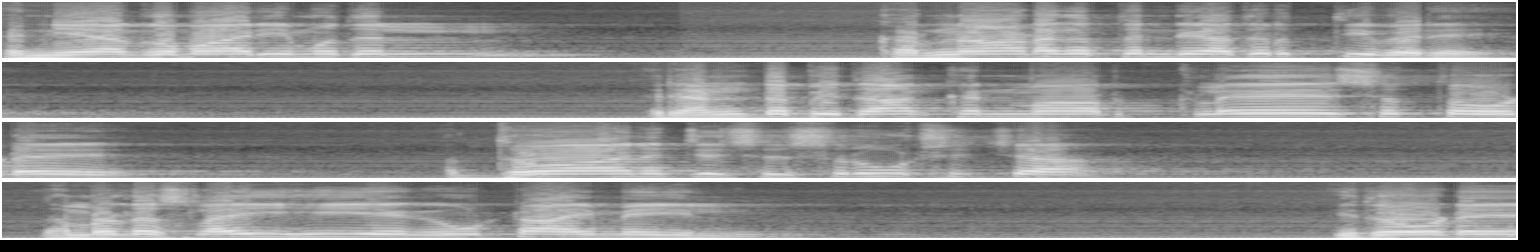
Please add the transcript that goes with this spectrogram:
കന്യാകുമാരി മുതൽ കർണാടകത്തിന്റെ അതിർത്തി വരെ രണ്ട് പിതാക്കന്മാർ ക്ലേശത്തോടെ അധ്വാനിച്ച് ശുശ്രൂഷിച്ച നമ്മളുടെ സ്ലൈഹീയ കൂട്ടായ്മയിൽ ഇതോടെ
